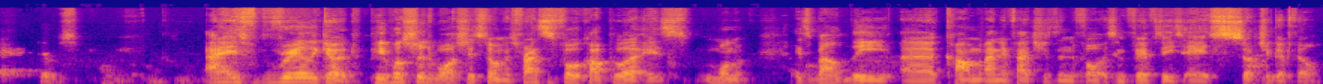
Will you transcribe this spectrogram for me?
It was, and it's really good. People should watch this film. It's Francis Ford Coppola. It's one. It's about the uh, car manufacturers in the 40s and 50s. It is such a good film.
